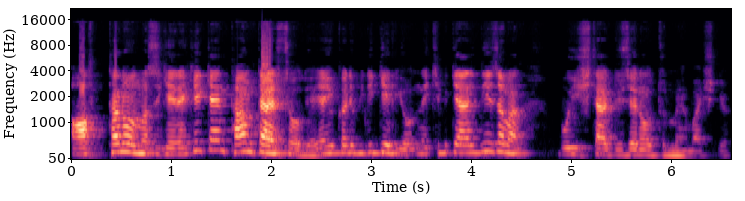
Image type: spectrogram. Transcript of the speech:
alttan olması gerekirken tam tersi oluyor. Ya yukarı biri geliyor, onun ekibi geldiği zaman bu işler düzene oturmaya başlıyor.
